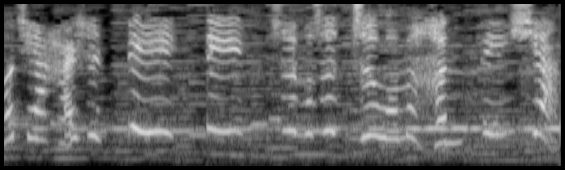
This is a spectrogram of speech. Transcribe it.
而且还是低低，是不是指我们很低下？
